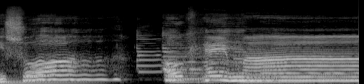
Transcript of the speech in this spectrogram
你说 OK 吗？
